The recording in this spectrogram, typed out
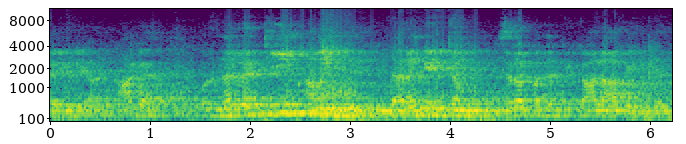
விரிவுரையாளர். ஆக ஒரு நல்ல டீம் அமைந்து இந்த அரங்கேற்றம் சிறப்பதற்கு காலாக இருந்தது.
